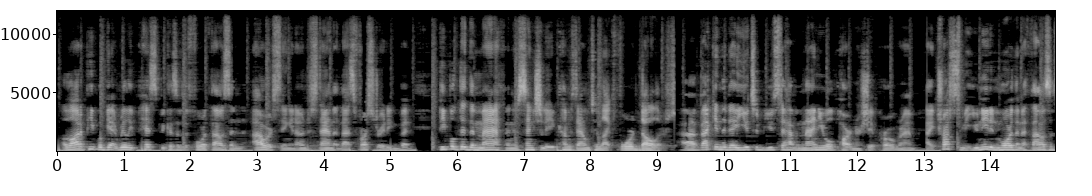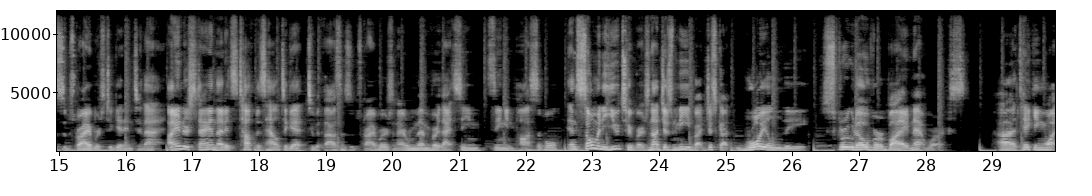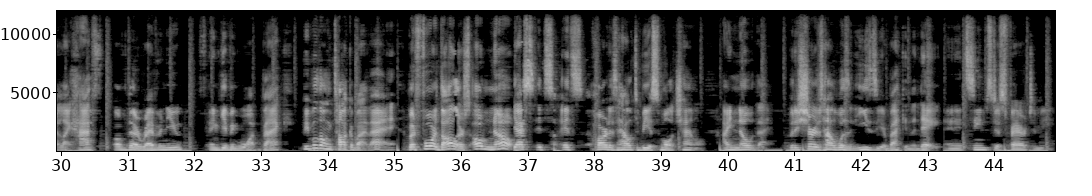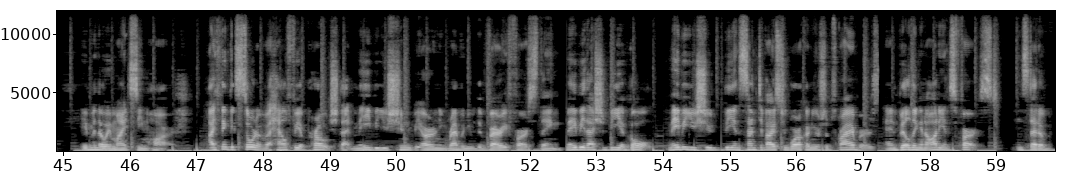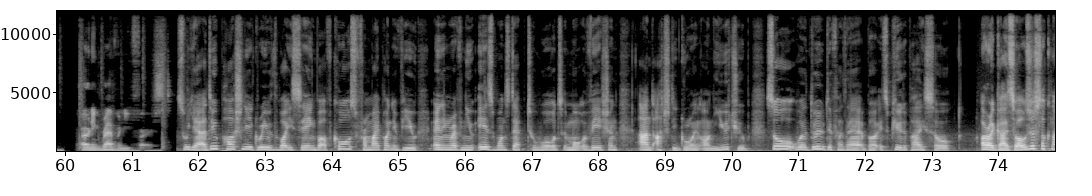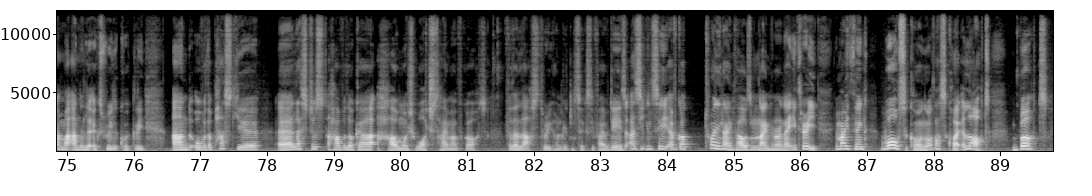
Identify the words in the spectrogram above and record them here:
A lot of people get really pissed because of the 4,000 hours thing, and I understand that that's frustrating, but people did the math and essentially it comes down to like four dollars. Uh, back in the day youtube used to have a manual partnership program. I trust me you needed more than a thousand subscribers to get into that. I understand that it's tough as hell to get to a thousand subscribers and i remember that seeing seeing impossible. And so many youtubers not just me but just got royally screwed over by networks uh, taking what like half of their revenue and giving what back People don't talk about that. But four dollars, oh no. Yes, it's it's hard as hell to be a small channel. I know that. But it sure as hell wasn't easier back in the day. And it seems just fair to me. Even though it might seem harsh. I think it's sort of a healthy approach that maybe you shouldn't be earning revenue the very first thing. Maybe that should be a goal. Maybe you should be incentivized to work on your subscribers and building an audience first instead of earning revenue first. So yeah, I do partially agree with what he's saying, but of course, from my point of view, earning revenue is one step towards motivation and actually growing on YouTube. So we'll do differ there, but it's PewDiePie, so... Alright guys, so I was just looking at my analytics really quickly, and over the past year, uh, let's just have a look at how much watch time I've got for the last 365 days. As you can see, I've got 29,993. You might think, whoa Sukarno, that's quite a lot. But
